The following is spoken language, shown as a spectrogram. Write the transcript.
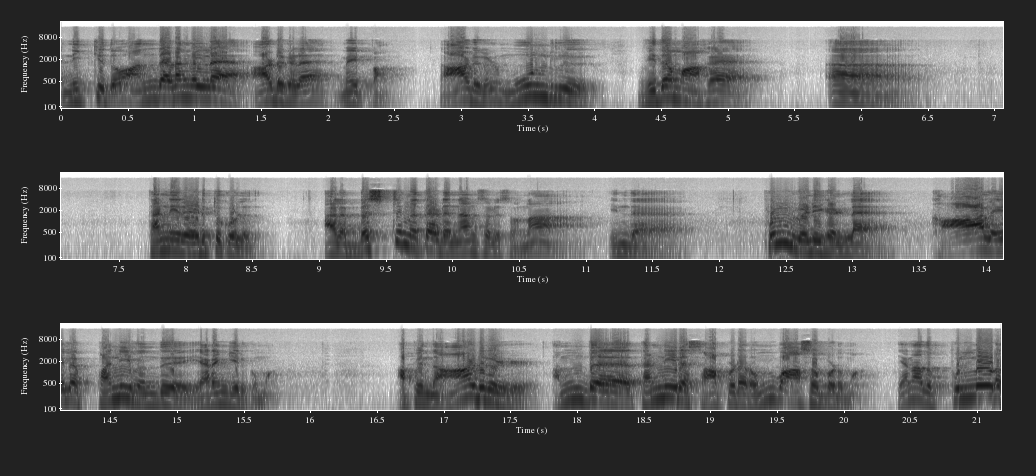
நிற்குதோ அந்த இடங்கள்ல ஆடுகளை மேய்ப்பான் ஆடுகள் மூன்று விதமாக ஆஹ், தண்ணீரை எடுத்துக்கொள்ளுது. அதுல பெஸ்ட் மெத்தட் என்னன்னு சொல்லி சொன்னா இந்த புல்வெளிகள்ல காலையில பனி வந்து இறங்கி அப்போ அப்ப இந்த ஆடுகள் அந்த தண்ணீரை சாப்பிட ரொம்ப ஆசைப்படுமா. ஏன்னா அது புல்லோட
